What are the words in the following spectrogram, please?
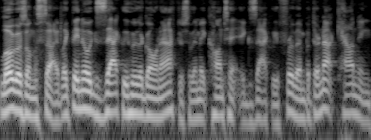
logos on the side. Like they know exactly who they're going after, so they make content exactly for them. But they're not counting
